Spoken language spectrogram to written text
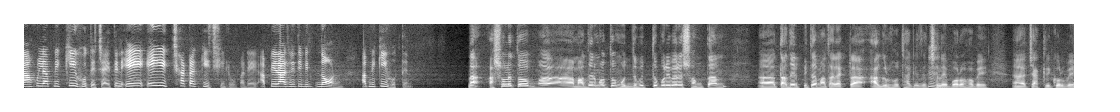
না হলে আপনি কি হতে চাইতেন? এই এই ইচ্ছাটা কি ছিল? মানে আপনি রাজনীতিবিদ নন আপনি কি হতেন? না আসলে তো আমাদের মতো মধ্যবিত্ত পরিবারের সন্তান তাদের পিতামাতার একটা আগ্রহ থাকে যে ছেলে বড় হবে চাকরি করবে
